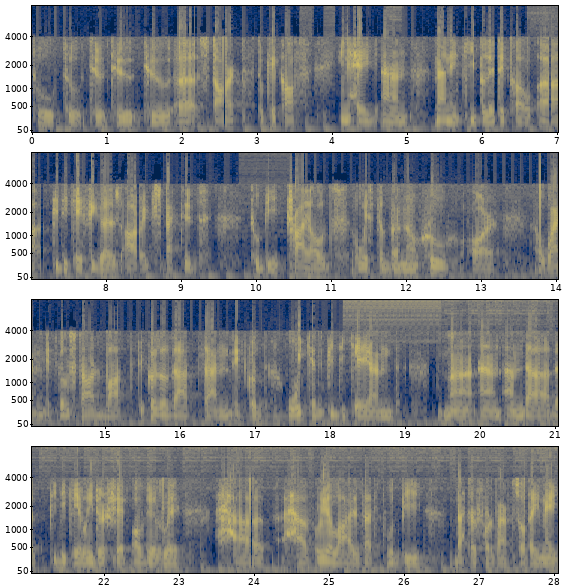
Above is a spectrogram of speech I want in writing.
to to to to to uh, start to kick off in Hague, and many key political uh, PDK figures are expected to be trialed. We still don't know who or when it will start, but because of that, then it could weaken PDK and uh, and and uh, the PDK leadership obviously have have realized that it would be better for them, so they make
